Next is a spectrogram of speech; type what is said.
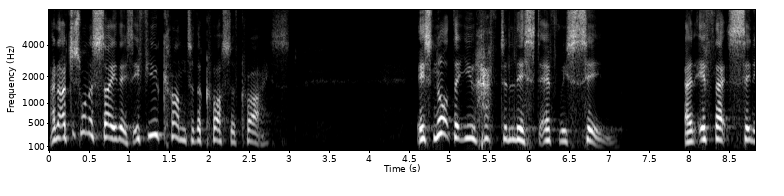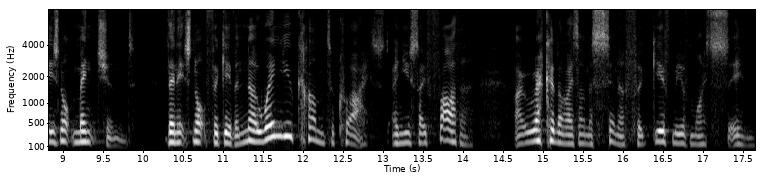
And I just want to say this if you come to the cross of Christ, it's not that you have to list every sin, and if that sin is not mentioned, then it's not forgiven. No, when you come to Christ and you say, Father, I recognize I'm a sinner. Forgive me of my sin.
